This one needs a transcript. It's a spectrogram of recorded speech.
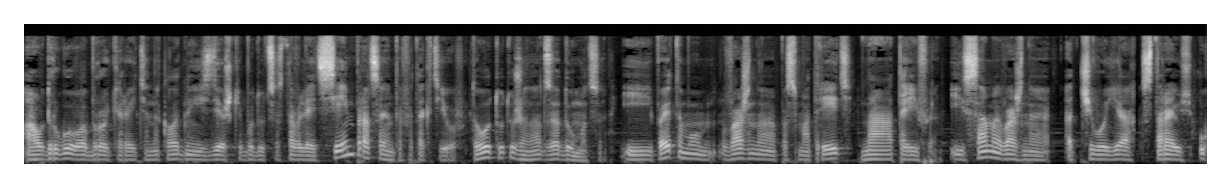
а у другого брокера эти накладные издержки будут составлять 7% от активов, то тут уже надо задуматься. И поэтому важно посмотреть на тарифы. И самое важное, от чего я стараюсь уходить,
